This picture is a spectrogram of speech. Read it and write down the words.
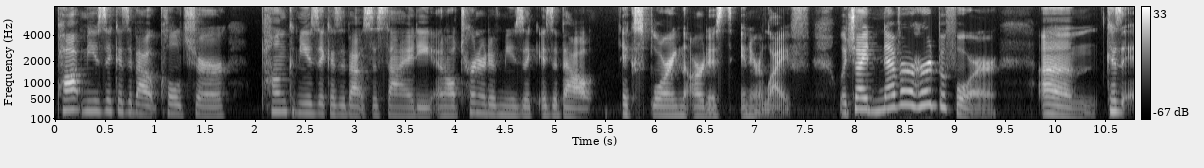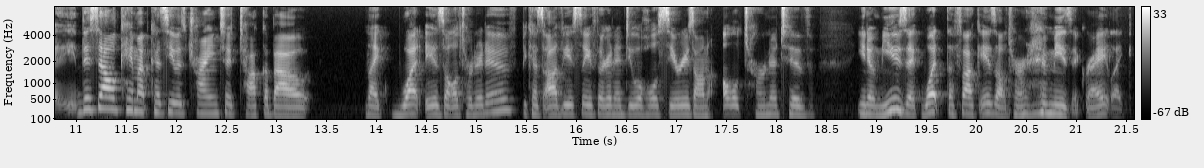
pop music is about culture, punk music is about society, and alternative music is about exploring the artist's inner life, which I'd never heard before. Um, because this all came up because he was trying to talk about like what is alternative because obviously if they're going to do a whole series on alternative you know music what the fuck is alternative music right? Like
